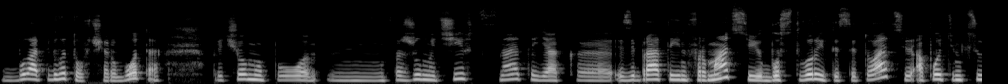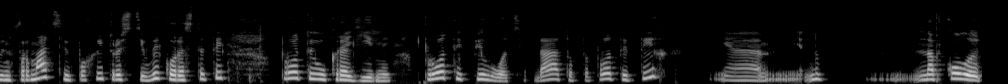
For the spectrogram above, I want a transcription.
була підготовча робота. Причому по пажу мечів, знаєте, як е, зібрати інформацію, бо створити ситуацію, а потім цю інформацію по хитрості використати проти України, проти пілотів, да? тобто проти тих, е, ну, навколо.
